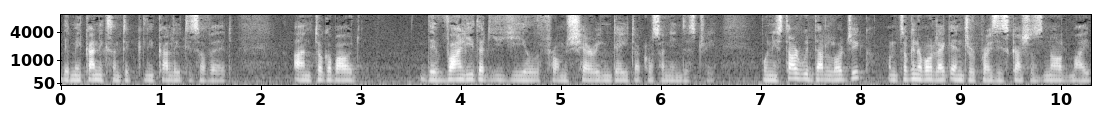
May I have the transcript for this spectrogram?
the mechanics and technicalities of it and talk about the value that you yield from sharing data across an industry. When you start with that logic, I'm talking about like enterprise discussions, not my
